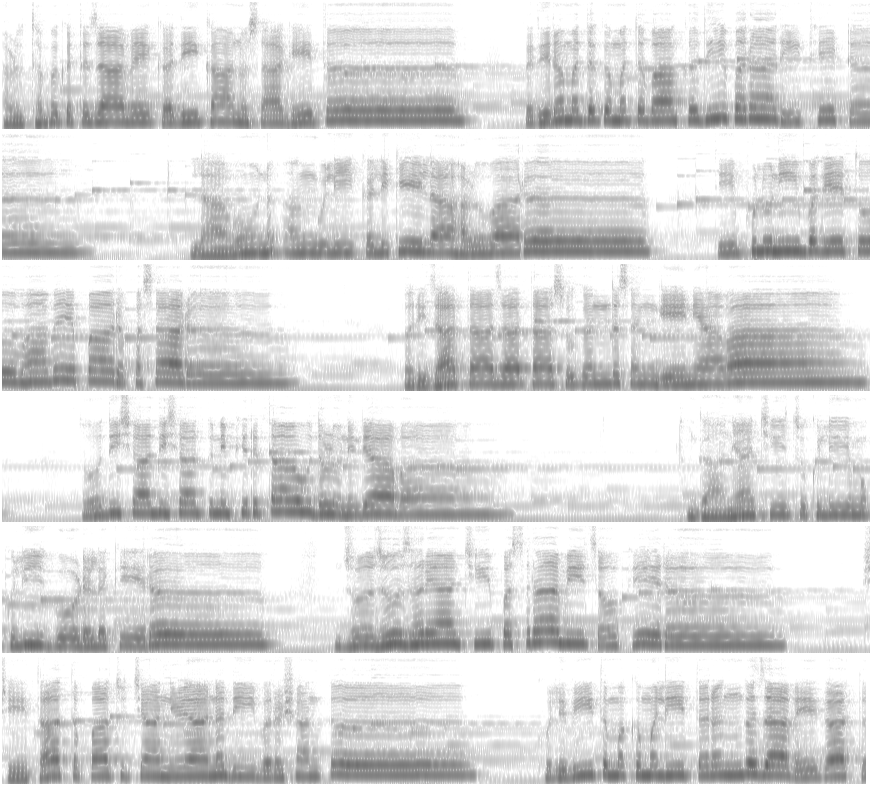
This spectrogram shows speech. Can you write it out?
हळू थबकत जावे कधी कानुसा घेत कधी रमत गमत वा कधी भरारी थेट. लावून अंगुली कलिकेला हळुवार. ती फुलुनी बघे तो व्हावे पार पसार. परी जाता जाता सुगंध संगे न्यावा तो दिशा दिशा तुने फिरता उधळून द्यावा. गाण्याची चुकली मुकली गोड लकेर झुळझुझऱ्याची पसरावी चौफेर. शेतात पाचच्या निळ्या नदीवर शांत. खुलवीत मखमली तरंग जावे गात.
